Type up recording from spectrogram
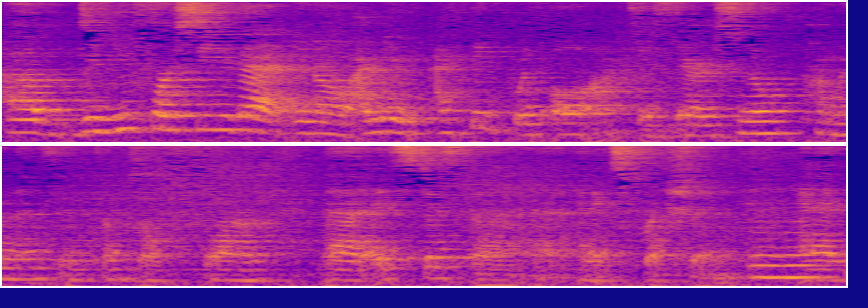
uh, do you foresee that, you know, I mean, I think with all artists, there is no permanence in terms of form. Uh, it's just a, an expression. Mm -hmm. And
